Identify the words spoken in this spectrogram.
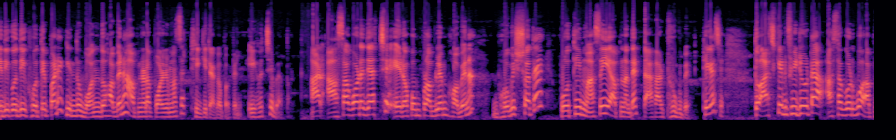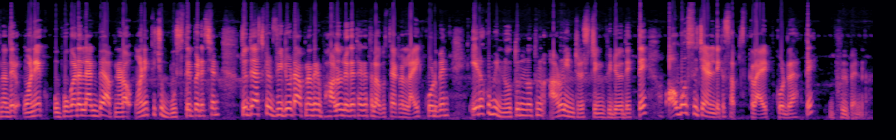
এদিক ওদিক হতে পারে, কিন্তু বন্ধ হবে না, আপনারা পরের মাসে ঠিকই টাকা পাবেন। এই হচ্ছে ব্যাপার। আর আশা করা যাচ্ছে এরকম প্রবলেম হবে না। ভবিষ্যতে প্রতি মাসেই আপনাদের টাকা ঢুকবে, ঠিক আছে? তো আজকের ভিডিওটা আশা করব আপনাদের অনেক উপকারে লাগবে, আপনারা অনেক কিছু বুঝতে পেরেছেন। যদি আজকের ভিডিওটা আপনাদের ভালো লেগে থাকে, তাহলে অবশ্যই একটা লাইক করবেন। এরকমই নতুন নতুন আরও ইন্টারেস্টিং ভিডিও দেখতে অবশ্যই চ্যানেলটিকে সাবস্ক্রাইব করে রাখতে ভুলবেন না।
